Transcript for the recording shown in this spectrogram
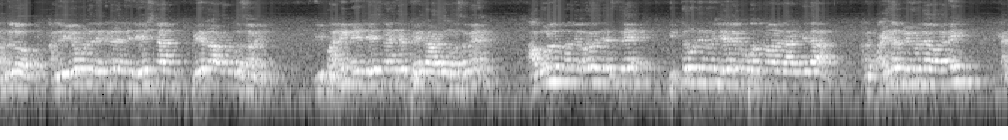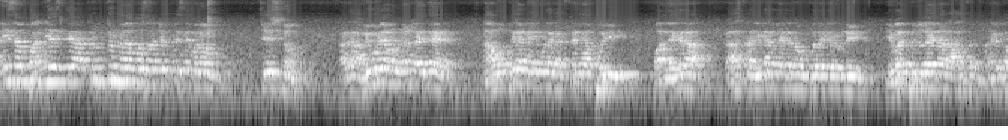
అందులో అందులో ఏముండదు ఎందుకంటే నేను చేసిన పేరు రావడం కోసమే. ఈ పని నేను చేసిన అని చెప్పి పేరు రావడం కోసమే. ఆ ఊళ్ళో మళ్ళీ ఎవరో చేస్తే ఇంత ఉండి నువ్వు చేయలేకపోతున్నావు అనే దాని మీద అలా పైసలు మిగులుండేవా కానీ కనీసం పని చేస్తే ఆ తృప్తి ఉండడం కోసం అని చెప్పేసి మనం చేసినాం. అంటే అవి కూడా ఉన్నట్లయితే నా వంతుగా నేను కూడా ఖచ్చితంగా పోయి వాళ్ళ దగ్గర రాష్ట్ర అధికారుల దగ్గర ఇంకో దగ్గర ఉండి ఎవరి పిల్లలైనా రాష్ట్ర మన యొక్క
